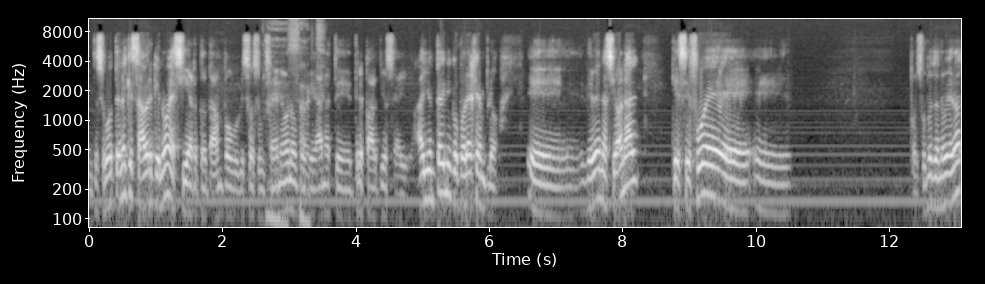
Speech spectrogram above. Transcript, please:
Entonces vos tenés que saber que no es cierto tampoco que sos un fenómeno porque ganaste tres partidos seguidos. Hay un técnico, por ejemplo, eh, de B Nacional que se fue, eh, por supuesto no vino,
